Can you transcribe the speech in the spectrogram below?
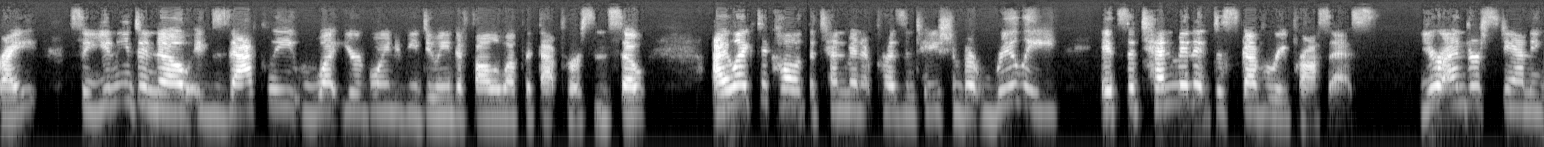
right? So you need to know exactly what you're going to be doing to follow up with that person. So I like to call it the 10 minute presentation, but really it's a 10 minute discovery process. You're understanding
